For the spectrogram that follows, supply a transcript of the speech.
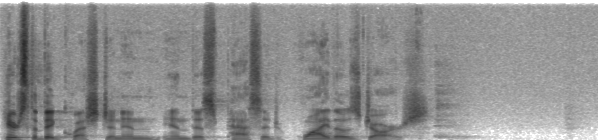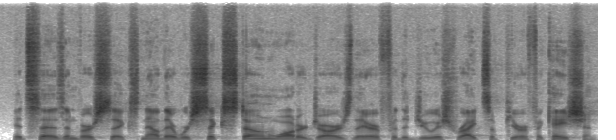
here's the big question in, in this passage why those jars? It says in verse 6 Now there were six stone water jars there for the Jewish rites of purification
